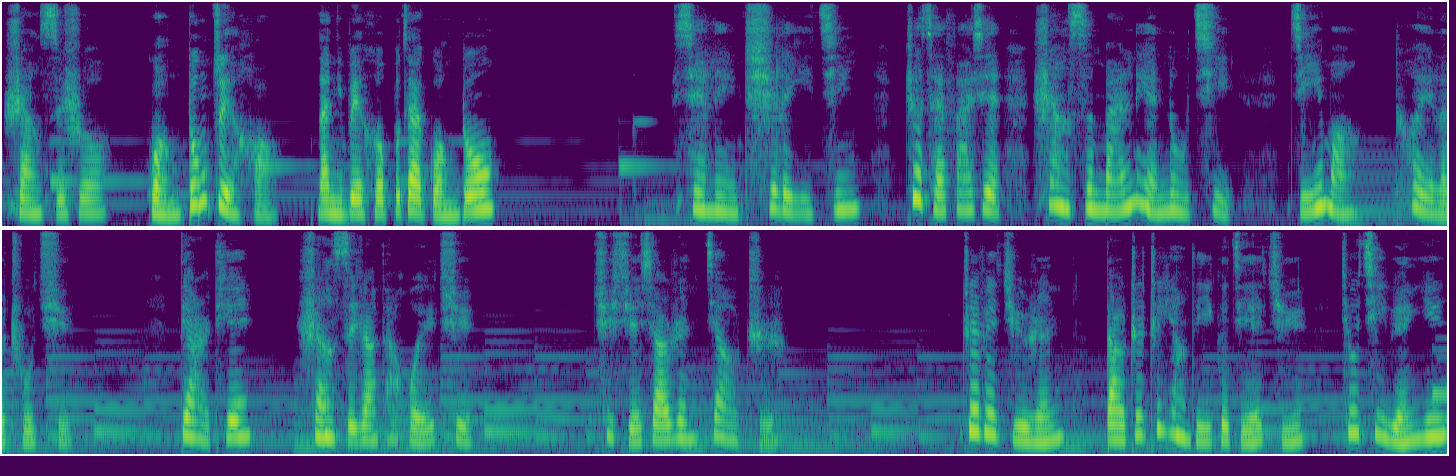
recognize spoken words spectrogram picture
上司说：“广东最好，那你为何不在广东？”县令吃了一惊，这才发现上司满脸怒气，急忙退了出去。第二天，上司让他回去。去学校任教职。这位举人导致这样的一个结局，究其原因，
